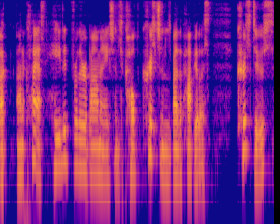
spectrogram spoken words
uh, on a class hated for their abominations, called Christians by the populace. Christus,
